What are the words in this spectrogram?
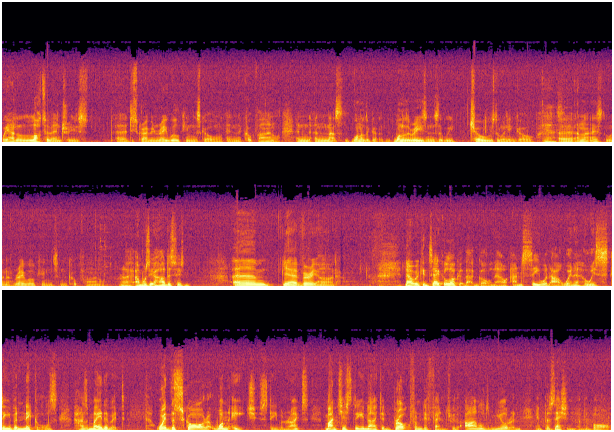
we had a lot of entries uh, describing Ray Wilkins' goal in the cup final, and and that's one of the one of the reasons that we chose the winning goal. Yes. Uh, and that is the winner, Ray Wilkins, in the cup final. Right. And was it a hard decision? Um, yeah, very hard. Now we can take a look at that goal now and see what our winner, who is Stephen Nichols, has made of it. With the score at one each, Stephen writes, Manchester United broke from defence with Arnold Mühren in possession of the ball.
